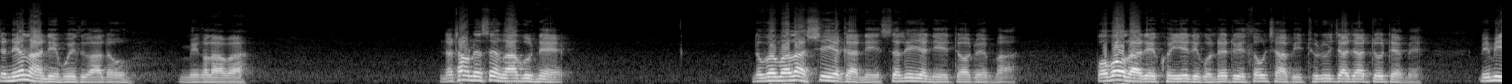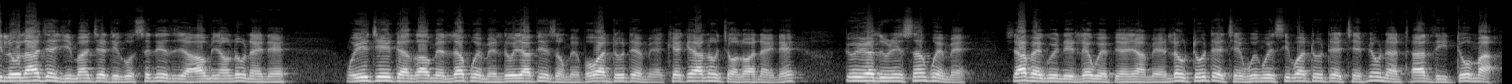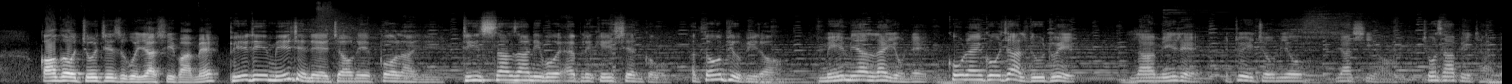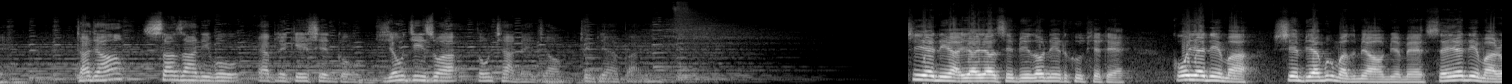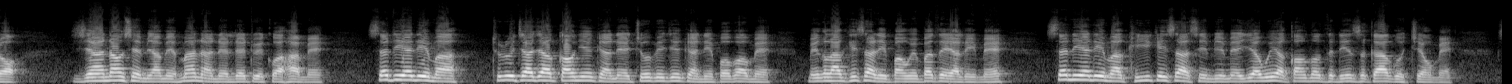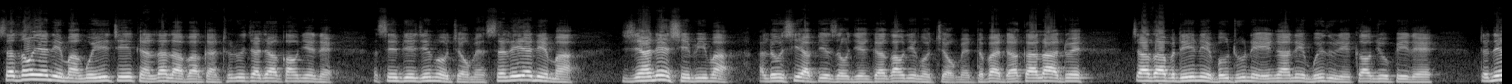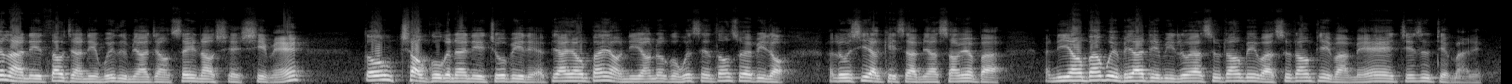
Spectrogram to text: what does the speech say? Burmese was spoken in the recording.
တနင်္လာနေ့မွေးသူအလုံးမင်္ဂလာပါ2025ခုနှစ်နိုဝင်ဘာလ10ရက်ကနေ14ရက်နေ့တော်တွင်မှာပေါ်ပေါက်လာတဲ့ခွင့်ရည်တွေကိုလက်တွေ့သုံးချပြီးထူးထူးခြားခြားတိုးတက်မယ်မိမိလိုလားချက်ရည်မှန်းချက်တွေကိုစနစ်တကျအောင်မြင်အောင်လုပ်နိုင်တဲ့ငွေကြေးကံကောင်းမဲ့လက်ပွင့်မဲ့လိုရာပြည့်စုံမဲ့ဘဝတိုးတက်မဲ့အခက်အခဲအလုံးကျော်လွှားနိုင်တဲ့ပြည့်ရသူတွေစမ်းပွင့်မဲ့ ရပိုင်ခွင့်တွေလက်ဝယ်ပြန်ရမယ်အလုပ်တိုးတက်ခြင်းဝင်ငွေစီးပွားတိုးတက်ခြင်းမြုံနှံထားသည့်တို့မှကောင်းသောအကျိုးကျေးဇူးကိုရရှိပါမယ်။ဗီဒီမေးခြင်းတဲ့အကြောင်းလေးပေါ်လာရင်ဒီစမ်းစာနေဖို့ application ကိုအသုံးပြုပြီးတော့မင်းများလိုက်ယုံနဲ့ကိုယ်တိုင်ကိုယ်ကြလူတွေ့လာမေးတဲ့အတွေ့အကြုံမျိုးရရှိအောင်စ조사ပေးထားတယ်။ဒါကြောင့်စမ်းစာနေဖို့ application ကိုယုံကြည်စွာသုံးချနိုင်ကြောင်းတင်ပြပါတယ်။ ရှစ်ရက်နေ့ကအရာရာဆင်ပြေသောနေ့တစ်ခုဖြစ်တယ်။9ရက်နေ့မှာရှင်ပြန်မှုမှသမျှအောင်မြင်မယ်။10ရက်နေ့မှာတော့ရန်နောက်ဆက်များမယ်မှန်းတာနဲ့လက်တွေ့ကွာဟမယ်။17ရက်နေ့မှာထူးထူးခြားခြားကောင်းခြင်းကံနဲ့ကြိုးပေးခြင်းကံတွေပေါ်ပေါက်မယ်။မင်္ဂလာကိစ္စတွေပါဝင်ပတ်သက်ရလိမ့်မယ်။12ရက်နေ့မှာခရီးကိစ္စဆင်ပြေမယ်။ရဝေးရကောင်းသောသတင်းစကားကိုကြုံမယ်။73ရက်နေ့မှာငွေရေးကြေးကံလက်လာဘကံထူးထူးခြားခြားကောင်းခြင်းနဲ့အစဉ်ပြေခြင်းကိုကြုံမယ်။14ရက်နေ့မှာရန်နဲ့ရှင်ပြီးမှ အလိုရှိအပြည့်စုံခြင်းကံကောင်းခြင်းကိုကြုံမယ်။တပတ်ဒါကာလအတွင်းကြာသာပတိနေ့ဗုဒ္ဓနေ့အင်္ဂါနေ့မွေးသူတွေကောင်းကျိုးပေးတယ်။တနင်္လာနေ့သောက်ကြံနေ့မွေးသူများကြောင့်စိတ်နှောက်ရှက်ရှိမယ်။3 6 9ကနန်းနေ့ကျိုးပေးတယ်အပြာရောင်ပန်းရောင်နီရောင်တို့ကိုဝစ်စင်သုံးဆွဲပြီးတော့အလိုရှိအကိစ္စများဆောင်ရွက်ပါအနီရောင်ပန်းပွင့်ဘုရားတင်ပြီးလိုရာဆူတောင်းပေးပါဆူတောင်းပြည့်ပါမယ်ကျေးဇူးတင်ပါတယ်။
